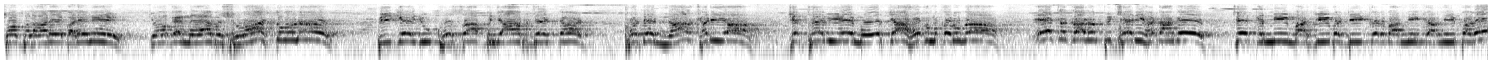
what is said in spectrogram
ਸੋ ਬੁਲਾਰੇ ਬੜੇ ਨੇ, ਕਿਉਂਕਿ ਮੈਂ ਵਿਸ਼ਵਾਸ ਦਵਾਉਣਾ ਪੀਕੇਯੂ ਖੋਸਾ ਪੰਜਾਬ ਜੈਕਟ ਤੁਹਾਡੇ ਨਾਲ ਖੜੀ ਆ। ਜਿੱਥੇ ਵੀ ਇਹ ਮੋਰਚਾ ਹੁਕਮ ਕਰੂਗਾ, ਇੱਕ ਕਦਮ ਪਿੱਛੇ ਨਹੀਂ ਹਟਾਂਗੇ ਤੇ ਕਿੰਨੀ ਮਰਜ਼ੀ ਵੱਡੀ ਕੁਰਬਾਨੀ ਕਰਨੀ ਪਵੇ,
